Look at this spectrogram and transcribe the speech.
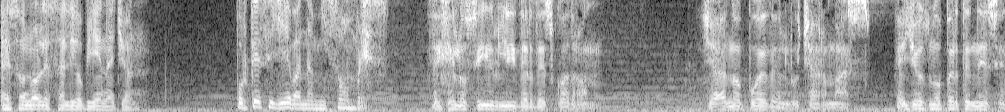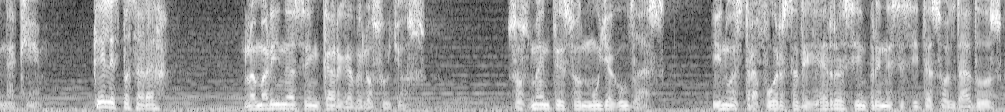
eso no le salió bien a John. ¿Por qué se llevan a mis hombres? Déjelos ir, líder de escuadrón. Ya no pueden luchar más. Ellos no pertenecen aquí. ¿Qué les pasará? La Marina se encarga de los suyos. Sus mentes son muy agudas y nuestra fuerza de guerra siempre necesita soldados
